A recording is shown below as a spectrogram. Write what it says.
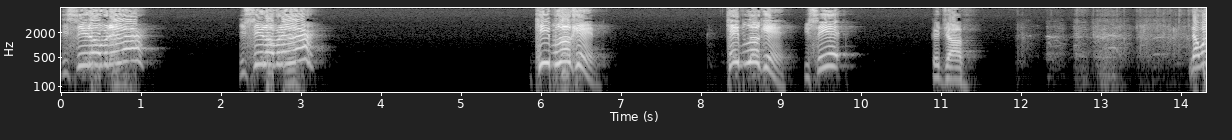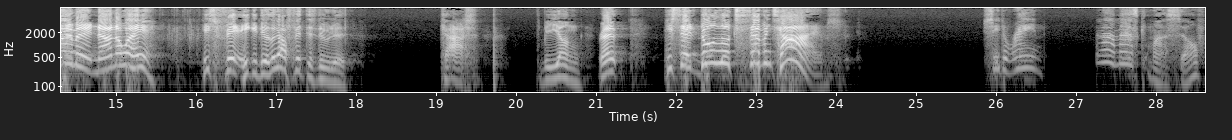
You see it over there? You see it over there? Keep looking. Keep looking. You see it? Good job. Now wait a minute. Now, no way. He's fit. He can do it. Look how fit this dude is. Gosh, to be young, right? He said, "Go look seven times." See the rain? And I'm asking myself,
